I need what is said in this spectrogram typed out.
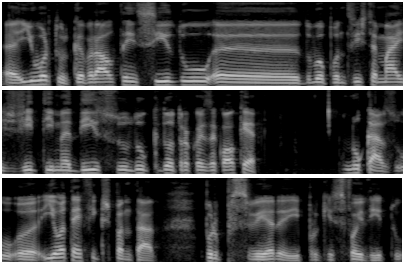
Uh, e o Arthur Cabral tem sido, uh, do meu ponto de vista, mais vítima disso do que de outra coisa qualquer. No caso, e eu até fico espantado por perceber, e porque isso foi dito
